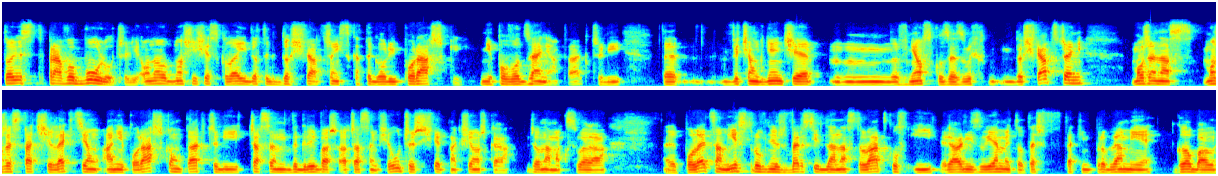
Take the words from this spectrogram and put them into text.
to jest prawo bólu, czyli ono odnosi się z kolei do tych doświadczeń z kategorii porażki, niepowodzenia, tak? czyli te wyciągnięcie mm, wniosku ze złych doświadczeń może nas, może stać się lekcją, a nie porażką, tak? Czyli czasem wygrywasz, a czasem się uczysz. Świetna książka Johna Maxwella polecam. Jest również w wersji dla nastolatków i realizujemy to też w takim programie Global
